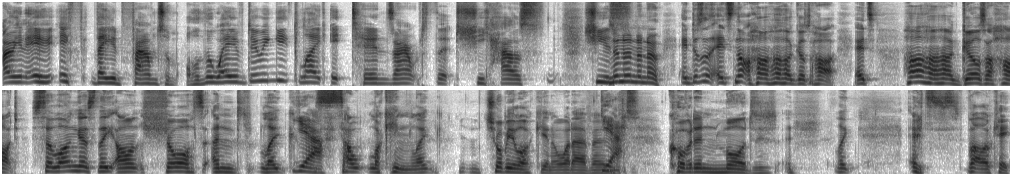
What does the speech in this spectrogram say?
I mean, if, if they had found some other way of doing it, like it turns out that she has, she is No, no, no, no. It doesn't. It's not ha ha ha. Girls are hot. It's ha ha ha. Girls are hot. So long as they aren't short and like Yeah. stout looking, like chubby looking or whatever. Yes. Covered in mud, like. It's well, okay.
